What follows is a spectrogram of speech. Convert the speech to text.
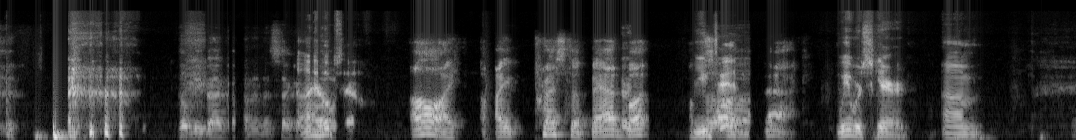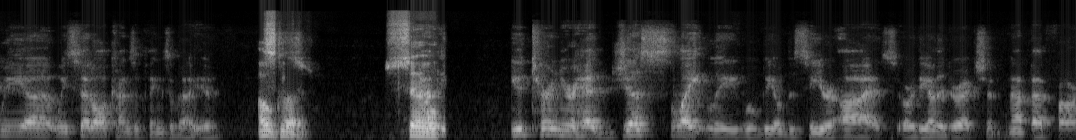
He'll be back on in a second. I hope so. Oh, I I pressed a bad button. You did. Back. We were scared. Um, we uh, we said all kinds of things about you. Oh, good. So you turn your head just slightly, we'll be able to see your eyes or the other direction. Not that far.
